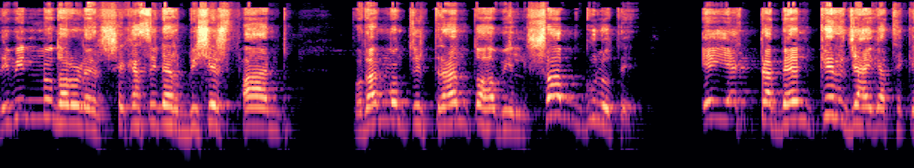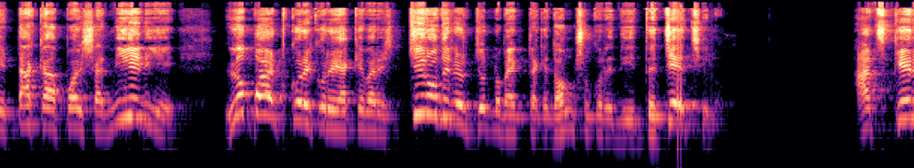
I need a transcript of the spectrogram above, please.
বিভিন্ন ধরনের শেখ হাসিনার বিশেষ ফান্ড, প্রধানমন্ত্রীর ত্রাণ তহবিল, সবগুলোতে এই একটা ব্যাংকের জায়গা থেকে টাকা, পয়সা নিয়ে নিয়ে লোপাট করে করে একেবারে চিরদিনের জন্য ব্যাংকটাকে ধ্বংস করে দিতে চেয়েছিল। আজকের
